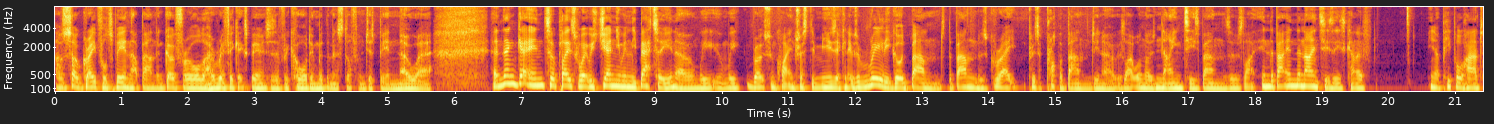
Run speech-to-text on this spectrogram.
I was so grateful to be in that band and go through all the horrific experiences of recording with them and stuff, and just being nowhere. And then getting to a place where it was genuinely better, you know, and we and we wrote some quite interesting music, and it was a really good band. The band was great. It was a proper band, you know. It was like one of those '90s bands. It was like in the in the '90s, these kind of, you know, people had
